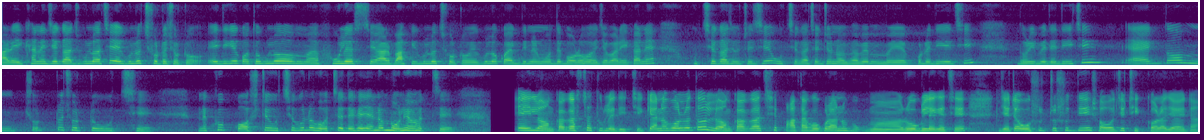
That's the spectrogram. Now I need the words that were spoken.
আর এইখানে যে গাছগুলো আছে, এগুলো ছোট ছোট। এদিকে কতগুলো ফুল এসছে, আর বাকিগুলো ছোট। এগুলো কয়েকদিনের মধ্যে বড় হয়ে যাবে। আর এখানে উচ্ছে গাছ উঠেছে। উচ্ছে গাছের জন্য ওইভাবে করে দিয়েছি, দড়ি বেঁধে দিয়েছি। একদম ছোট্ট ছোট্ট উচ্ছে। মানে খুব কষ্টে উচ্ছেগুলো হচ্ছে দেখে যেন মনে হচ্ছে। এই লঙ্কা গাছটা তুলে দিচ্ছি। কেন বলো তো? লঙ্কা গাছে পাতা কোঁকড়ানো রোগ লেগেছে, যেটা ওষুধ টষুধ দিয়ে সহজে ঠিক করা যায় না।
